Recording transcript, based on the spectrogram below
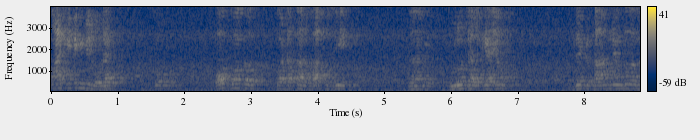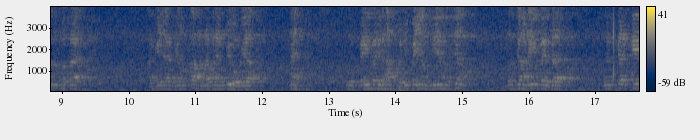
ਮਾਰਕੀਟਿੰਗ ਦੀ ਲੋੜ ਹੈ। ਸੋ ਬਹੁਤ ਬਹੁਤ ਤੁਹਾਡਾ ਧੰਨਵਾਦ। ਤੁਸੀਂ ਦੂਰੋਂ ਚੱਲ ਕੇ ਆਏ ਹੋ। ਜਿਹੜੇ ਕਿਸਾਨ ਨੇ ਉਹਨਾਂ ਦਾ ਮੈਨੂੰ ਪਤਾ ਹੈ। ਅੱਗੇ ਜਾ ਕੇ ਹੁਣ ਧਾਰਾ ਦਾ ਟਾਈਮ ਵੀ ਹੋ ਗਿਆ, ਹੈਂ। ਸੋ ਕਈ ਵਾਰੀ ਹੱਥ ਵੀ ਪਈਆਂ ਹੁੰਦੀਆਂ ਮੱਝਾਂ, ਸੋ ਜਾਣਾ ਹੀ ਪੈਂਦਾ ਸੋ ਇਸ ਕਰਕੇ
